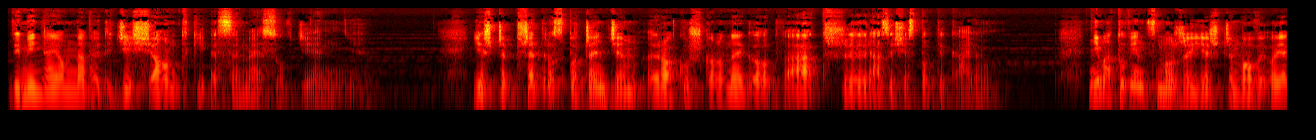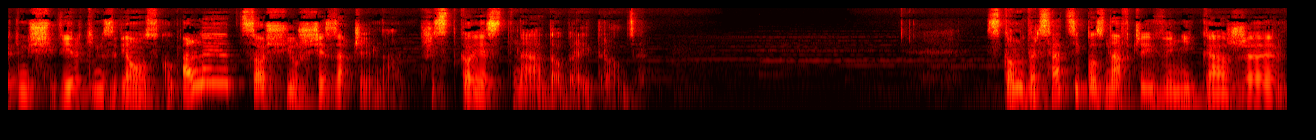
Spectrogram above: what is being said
Wymieniają nawet dziesiątki SMS-ów dziennie. Jeszcze przed rozpoczęciem roku szkolnego dwa, trzy razy się spotykają. Nie ma tu więc może jeszcze mowy o jakimś wielkim związku, ale coś już się zaczyna. Wszystko jest na dobrej drodze. Z konwersacji poznawczej wynika, że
